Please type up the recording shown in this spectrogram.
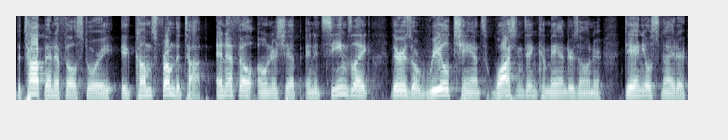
The top NFL story, it comes from the top NFL ownership, and it seems like there is a real chance Washington Commanders owner Daniel Snyder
